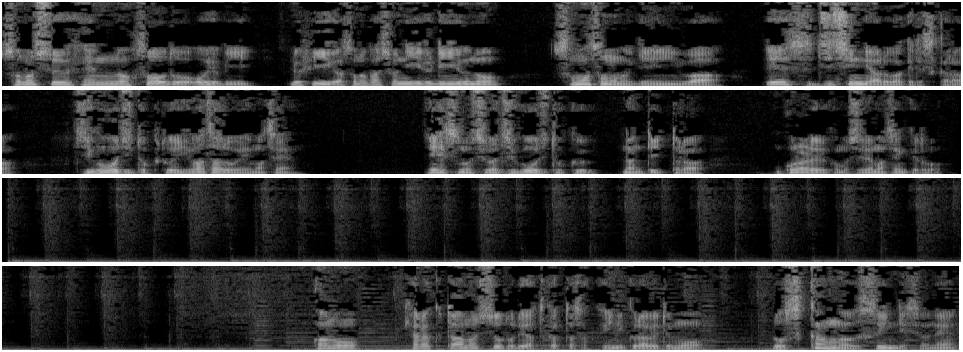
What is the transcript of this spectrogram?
その周辺の騒動及びルフィがその場所にいる理由のそもそもの原因はエース自身にあるわけですから、自業自得と言わざるを得ません。エースの死は自業自得なんて言ったら怒られるかもしれませんけど、他のキャラクターの死を取り扱った作品に比べても、ロス感が薄いんですよね。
